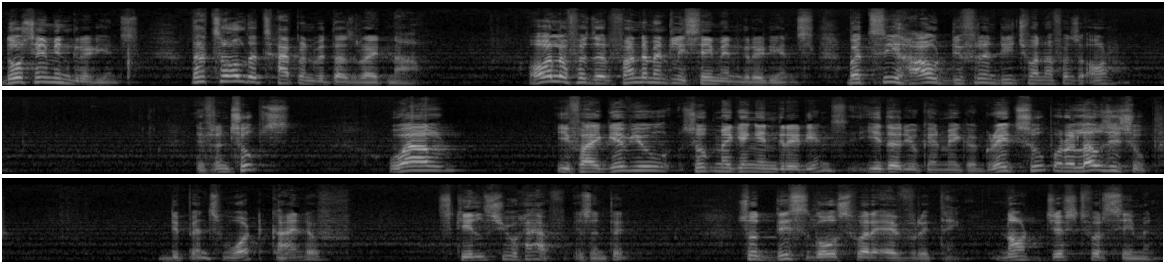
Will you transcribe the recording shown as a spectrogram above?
those same ingredients. That's all that's happened with us right now. All of us are fundamentally same ingredients, but see how different each one of us are. Different soups. Well, if I give you soup-making ingredients, either you can make a great soup or a lousy soup. Depends what kind of skills you have, isn't it? So this goes for everything, not just for semen.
